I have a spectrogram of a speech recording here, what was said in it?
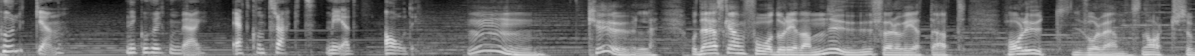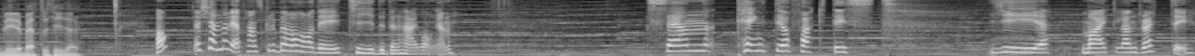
Hulken, Nico Hulkenberg, ett kontrakt med Audi. Mm, kul! Och det ska han få då redan nu för att veta att håll ut vår vän, snart så blir det bättre tider. Ja, jag känner det att han skulle behöva ha det i tid den här gången. Sen tänkte jag faktiskt ge Michael Andretti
